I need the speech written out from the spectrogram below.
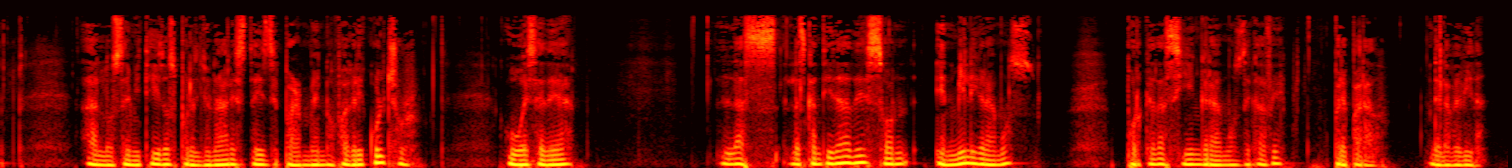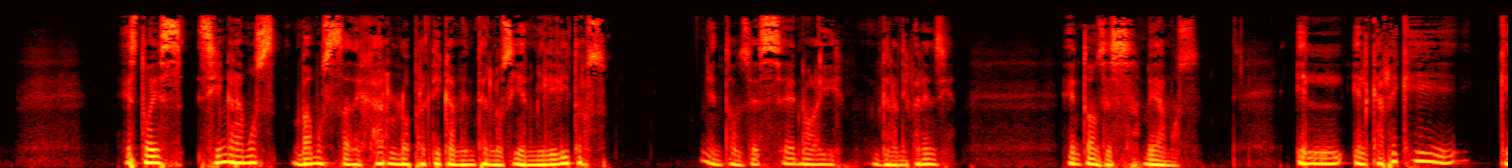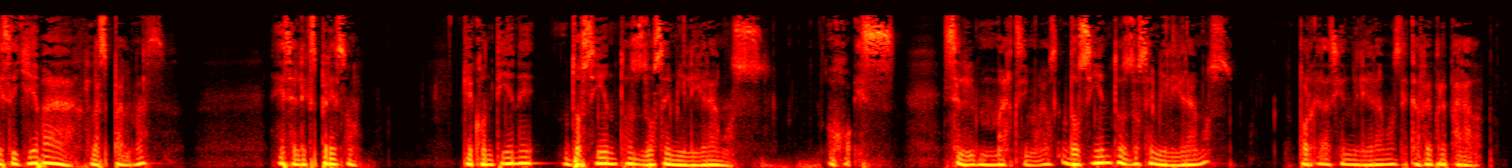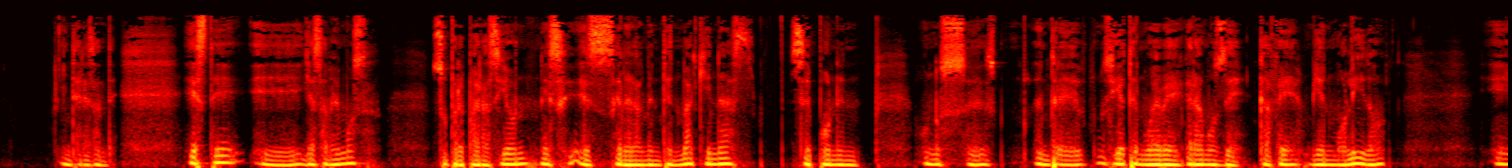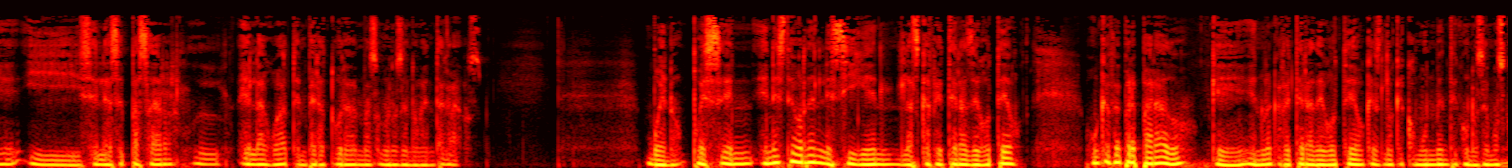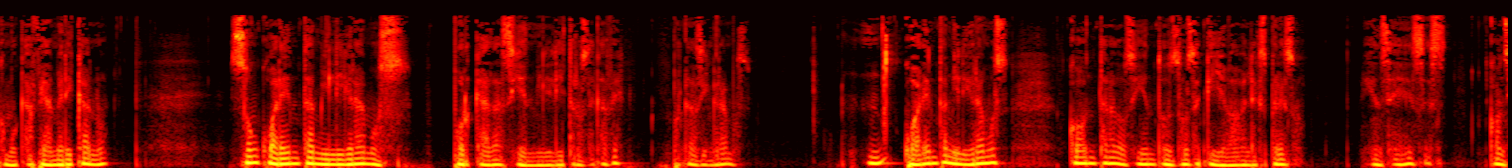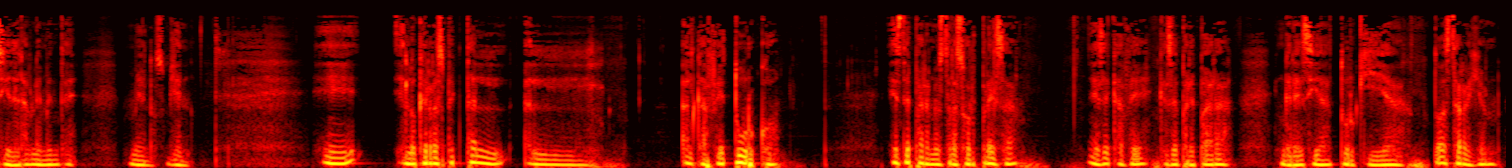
a los emitidos por el United States Department of Agriculture, USDA. Las, las cantidades son en miligramos por cada 100 gramos de café preparado de la bebida. Esto es, 100 gramos vamos a dejarlo prácticamente en los 100 mililitros. Entonces eh, no hay gran diferencia. Entonces, veamos. El, el café que, que se lleva las palmas es el expreso, que contiene 212 miligramos. Ojo, es, es el máximo, 212 miligramos por cada 100 miligramos de café preparado. Interesante. Este, eh, ya sabemos, su preparación es, es, generalmente en máquinas, se ponen unos eh, entre 7 y 9 gramos de café bien molido, eh, y se le hace pasar el agua a temperatura más o menos de 90 grados. Bueno, pues en, en este orden le siguen las cafeteras de goteo. Un café preparado, que en una cafetera de goteo, que es lo que comúnmente conocemos como café americano, son 40 miligramos por cada 100 mililitros de café, por cada 100 gramos. 40 mm, miligramos contra 212 que llevaba el expreso. Fíjense, es, considerablemente menos. Bien. Eh, en lo que respecta al, al, café turco, este para nuestra sorpresa, ese café que se prepara Grecia, Turquía, toda esta región,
